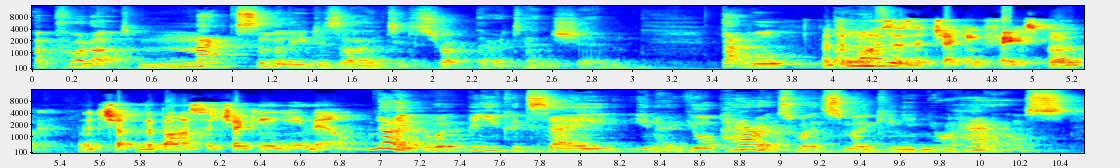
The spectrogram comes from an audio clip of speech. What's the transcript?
a product maximally designed to disrupt their attention, that will. But the boss isn't checking Facebook. The, ch- the boss is checking email. No, but you could say, you know, your parents weren't smoking in your house,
